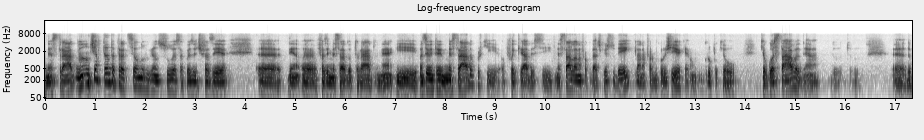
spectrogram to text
mestrado. Não tinha tanta tradição no Rio Grande do Sul essa coisa de fazer de, fazer mestrado, doutorado, né? E mas eu entrei no mestrado porque foi criado esse mestrado lá na faculdade que eu estudei, lá na farmacologia, que era um grupo que eu que eu gostava, né, do, do, é, do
